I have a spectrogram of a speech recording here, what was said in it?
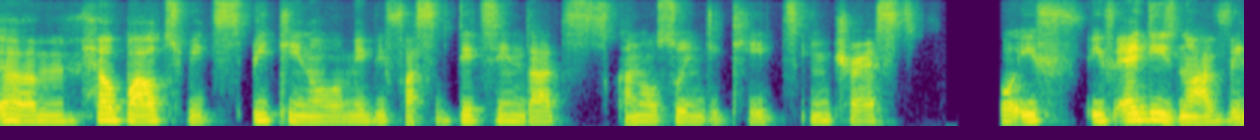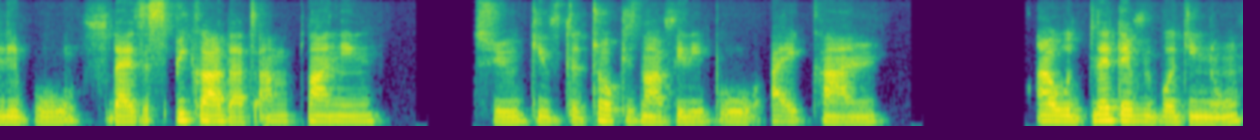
um, help out with speaking or maybe facilitating that can also indicate interest or if if Eddie is not available, there's a speaker that I'm planning to give the talk is not available, I can I would let everybody know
